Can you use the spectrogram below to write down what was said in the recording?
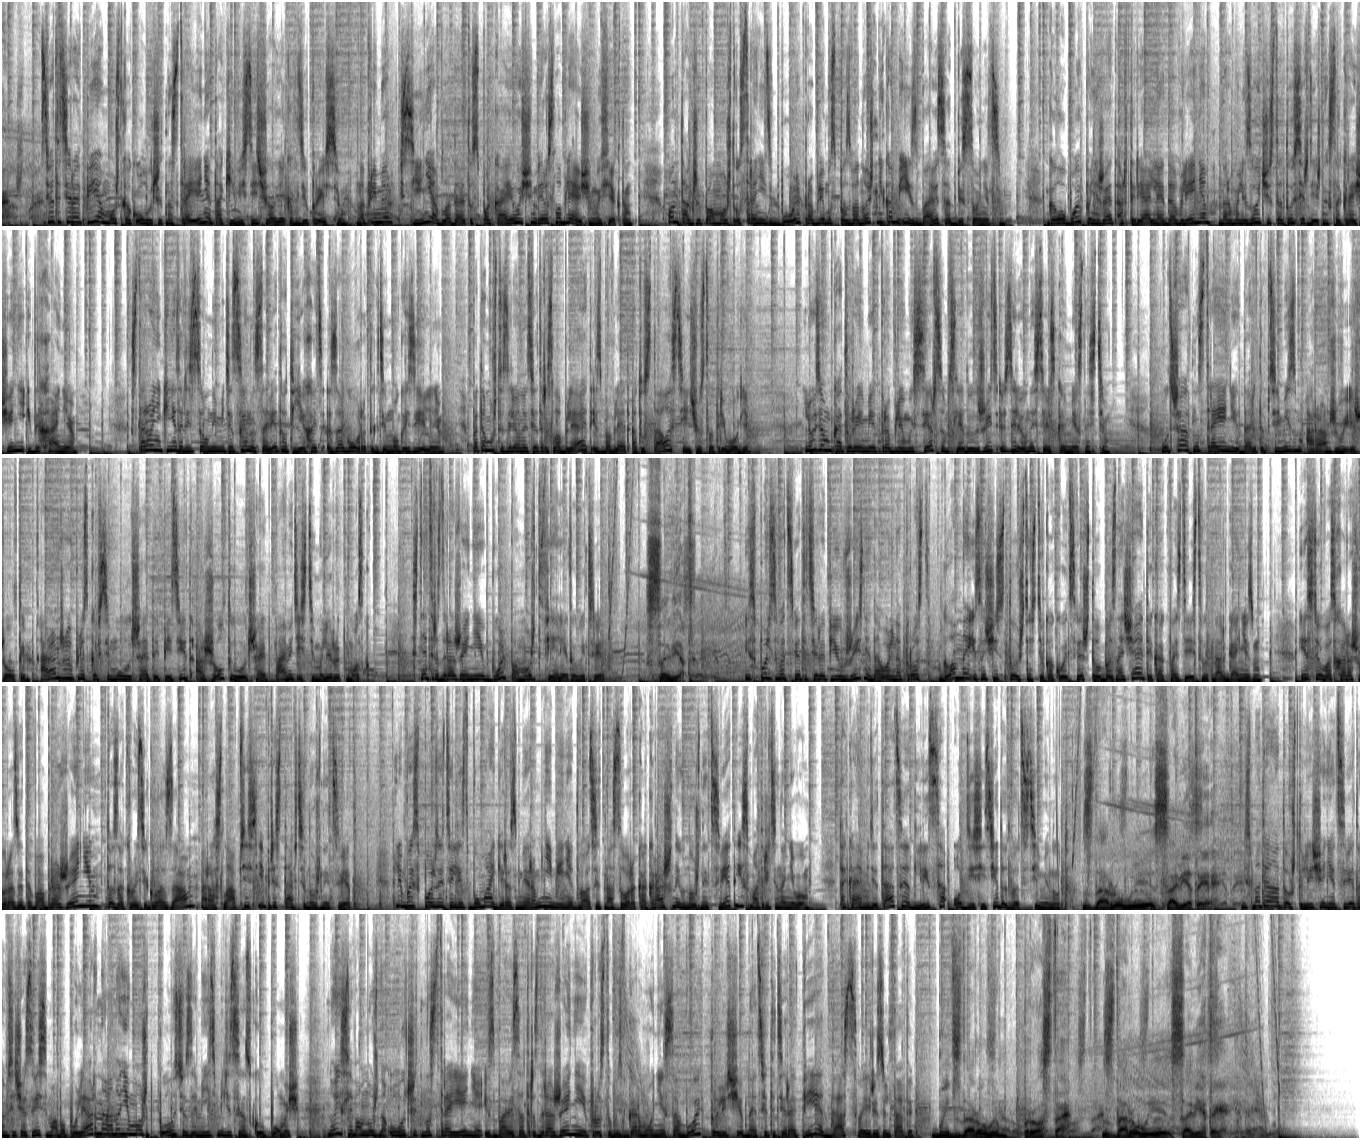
Цветотерапия может как улучшить настроение, так и ввести человека в депрессию. Например, синий обладает успокаивающим и расслабляющим эффектом. Он также поможет устранить боль, проблемы с позвоночником и избавиться от бессонницы. Голубой понижает артериальное давление, нормализует частоту сердечных сокращений и дыхания. Сторонники нетрадиционной медицины советуют ехать за город, где много зелени, потому что зеленый цвет расслабляет, избавляет от усталости и чувства тревоги. Людям, которые имеют проблемы с сердцем, следует жить в зеленой сельской местности. Улучшают настроение и дарят оптимизм оранжевый и желтый. Оранжевый плюс ко всему улучшает аппетит, а желтый улучшает память и стимулирует мозг. Снять раздражение и боль поможет фиолетовый цвет. Совет. Использовать цветотерапию в жизни довольно просто. Главное изучить с точностью, какой цвет что обозначает и как воздействует на организм. Если у вас хорошо развито воображение, то закройте глаза, расслабьтесь и представьте нужный цвет. Либо используйте лист бумаги размером не менее 20 на 40, окрашенный в нужный цвет и смотрите на него. Такая медитация длится от 10 до 20 минут. Здоровые советы. Несмотря на то, что лечение цветом сейчас весьма популярно, оно не может полностью заменить медицинскую помощь. Но если вам нужно улучшить настроение, избавиться от раздражения и просто быть в гармонии с собой, то лечебная цветотерапия даст свои результаты. Быть здоровым просто. Здоровые советы.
